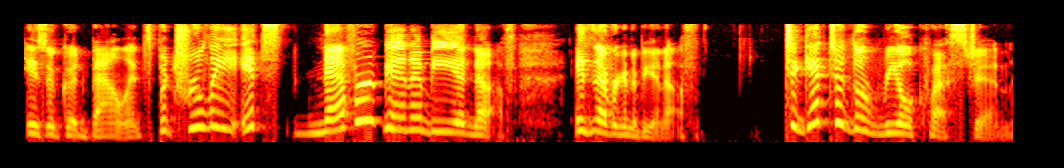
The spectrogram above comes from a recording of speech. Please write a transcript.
is a good balance. But truly, it's never to be enough. It's never to be enough. To get to the real question,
